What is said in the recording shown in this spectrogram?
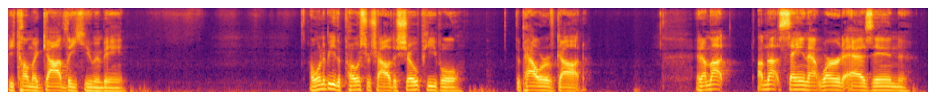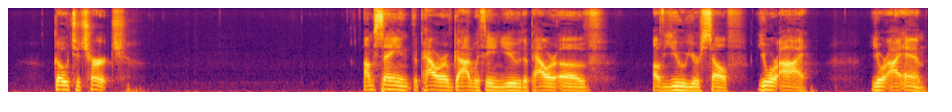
become a godly human being. I want to be the poster child to show people the power of God. And I'm not I'm not saying that word as in go to church. I'm saying the power of God within you, the power of of you yourself, your I your I am.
